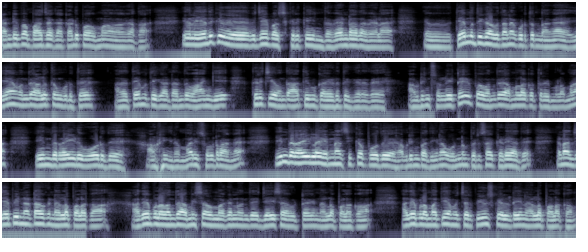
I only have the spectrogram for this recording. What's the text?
கண்டிப்பாக பாஜக கடுப்பாகுமா ஆகாதா? இதில் எதுக்கு விஜய் விஜயபாஸ்கருக்கு இந்த வேண்டாத வேலை? தேமுதிகவுக்கு தானே கொடுத்துருந்தாங்க. ஏன் வந்து அழுத்தம் கொடுத்து அதை தேமுதிகட்டேருந்து வாங்கி திருச்சியை வந்து அதிமுக எடுத்துக்கிறது? அப்படின்னு சொல்லிட்டு இப்போ வந்து அமலாக்கத்துறை மூலமாக இந்த ரைடு ஓடுது அப்படிங்கிற மாதிரி சொல்கிறாங்க இந்த ரைடில் என்ன சிக்க போகுது அப்படின்னு பார்த்தீங்கன்னா ஒன்றும் பெருசாக கிடையாது. ஏன்னா ஜேபி நட்டாவுக்கு நல்ல பழக்கம். அதே போல் வந்து அமித்ஷா மகன் வந்து ஜெய்சாவிட்டையும் நல்ல பழக்கம். அதே போல் மத்திய அமைச்சர் பியூஷ் கோயல்கிட்டையும் நல்ல பழக்கம்.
